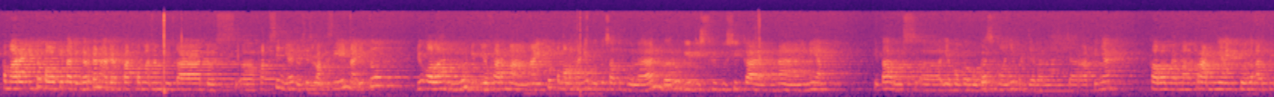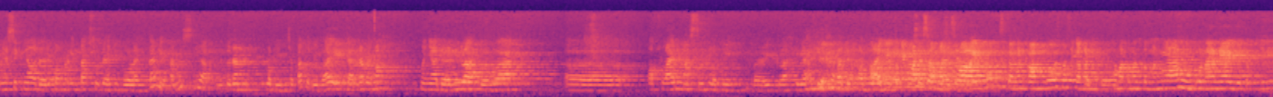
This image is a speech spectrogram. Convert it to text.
kemarin itu kalau kita dengar kan ada 4,6 juta dos eh, vaksin ya, dosis Iya. vaksin. Nah, itu diolah dulu di Bio Farma. Nah, itu pengolahannya butuh satu bulan baru didistribusikan. Nah, ini yang kita harus eh, ya moga-moga semuanya berjalan lancar. Artinya kalau memang kerannya itu artinya sinyal dari pemerintah sudah dibolehkan ya kami siap gitu dan lebih cepat lebih baik karena memang menyadarilah bahwa eh, offline masih lebih baik lah ya daripada online untuk mungkin mahasiswa-mahasiswa pembelajaran. lain tuh masih kangen kampus, masih kangen Betul. sama teman-temannya, himpunannya gitu. Jadi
